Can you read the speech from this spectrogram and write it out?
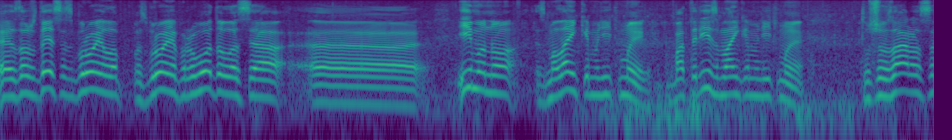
Е, Завжди зброя, зброя проводилася е, іменно з маленькими дітьми, матері з маленькими дітьми. Тому що зараз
